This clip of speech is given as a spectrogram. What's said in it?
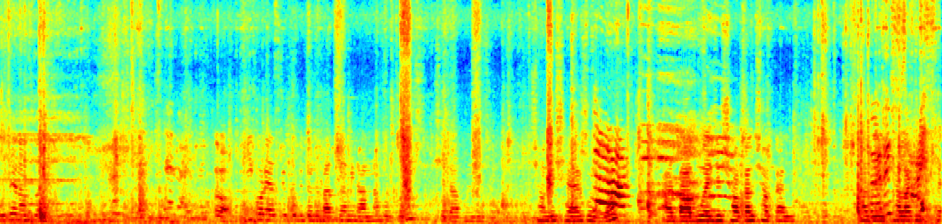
বুঝে না তো। তো কি করে আজকে কবিতরের বাচ্চা আমি রান্না করব সেটা আপনাদের সঙ্গে শেয়ার করব। আর বাবু এই যে সকাল সকাল আমাদের খেলা করছে।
